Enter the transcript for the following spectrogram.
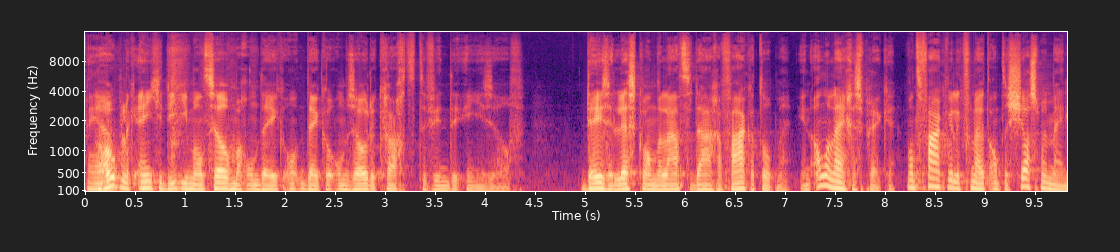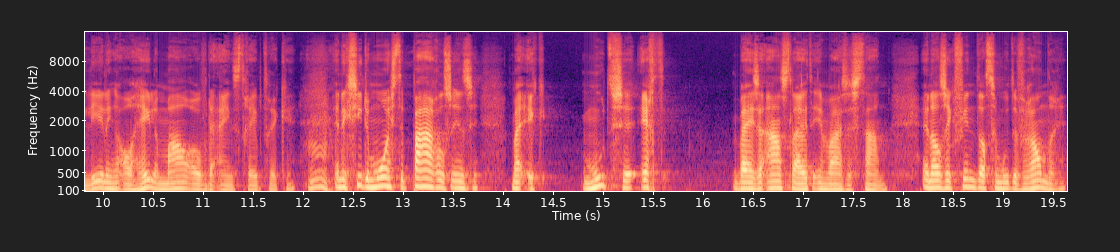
Ja. Hopelijk eentje die iemand zelf mag ontdekken om zo de kracht te vinden in jezelf. Deze les kwam de laatste dagen vaker tot me, in allerlei gesprekken. Want vaak wil ik vanuit enthousiasme mijn leerlingen al helemaal over de eindstreep trekken. Mm. En ik zie de mooiste parels in ze, maar ik moet ze echt bij ze aansluiten in waar ze staan. En als ik vind dat ze moeten veranderen,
